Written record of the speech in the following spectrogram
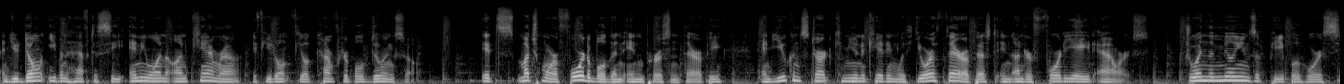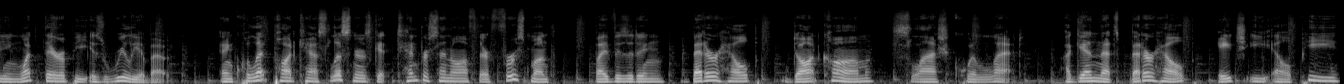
And you don't even have to see anyone on camera if you don't feel comfortable doing so. It's much more affordable than in person therapy, and you can start communicating with your therapist in under 48 hours. Join the millions of people who are seeing what therapy is really about. And Quillette podcast listeners get 10% off their first month by visiting betterhelp.com slash quillette. Again, that's betterhelp, H-E-L-P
